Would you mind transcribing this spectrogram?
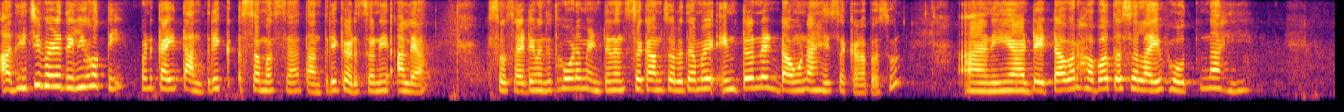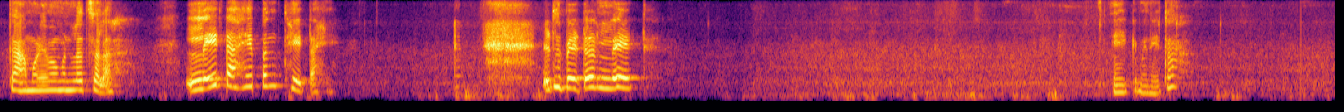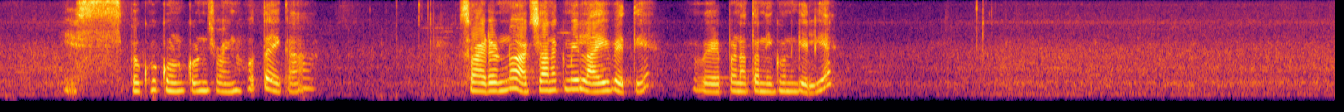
आधीची वेळ दिली होती पण काही तांत्रिक समस्या तांत्रिक अडचणी आल्या. सोसायटीमध्ये थोडं मेंटेनन्सचं काम चालू त्यामुळे इंटरनेट डाऊन आहे सकाळपासून. आणि डेटावर हवं तसं लाईव्ह होत नाही. त्यामुळे मग म्हणलं चला लेट आहे पण थेट आहे. इट्स बेटर लेट एक मिनिट हा. येस बघू कोण कोण जॉईन होत आहे का? सो आय डोंट नो अचानक मी लाईव्ह येते. वेळ पण आता निघून गेली आहे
